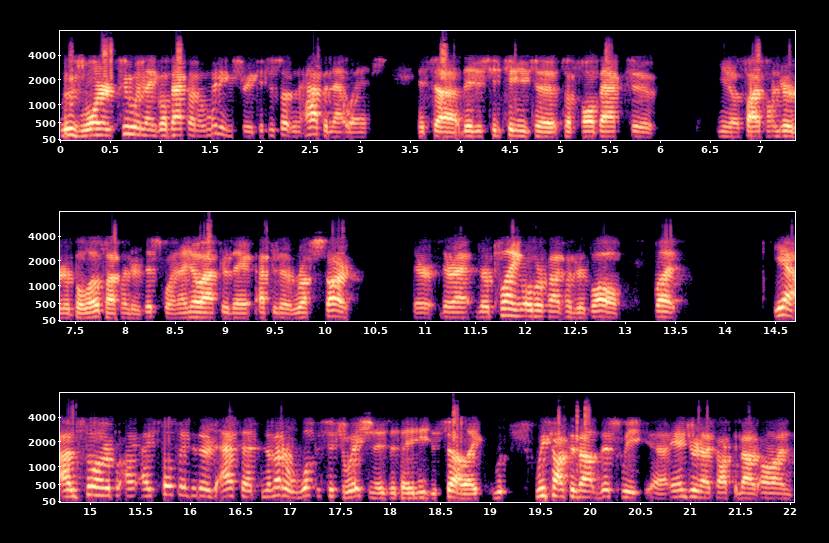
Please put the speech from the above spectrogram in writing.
lose one or two, and then go back on a winning streak. It just doesn't happen that way. It's it's uh they just continue to to fall back to you know 500 or below 500 at this point. I know after they after their rough start, they're they're at they're playing over 500 ball, but yeah, I'm still I, I still think that there's assets no matter what the situation is that they need to sell. Like we, talked about this week, uh, Andrew and I talked about on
